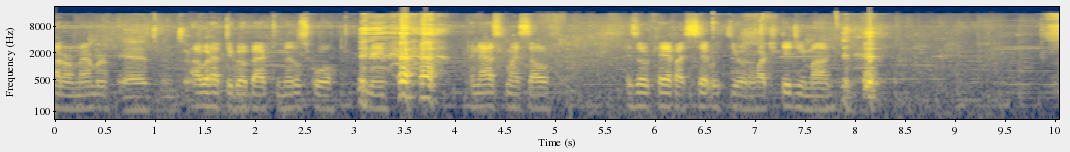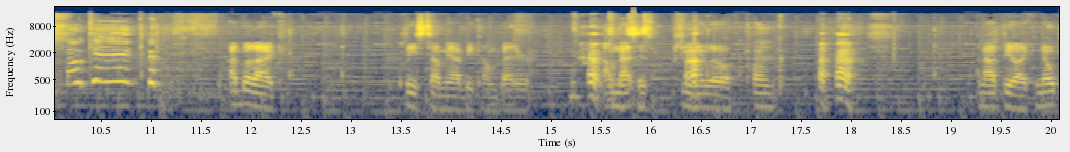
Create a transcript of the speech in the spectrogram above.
I don't remember. Yeah, it's been so. I would have to go back to middle school me, and ask myself, is it okay if I sit with you and watch Digimon? okay. I'd be like, please tell me I become better. I'm not this puny little punk. And I'd be like, nope,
